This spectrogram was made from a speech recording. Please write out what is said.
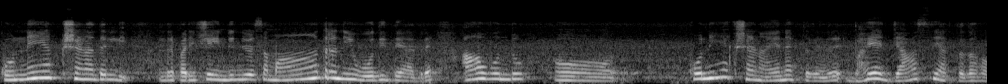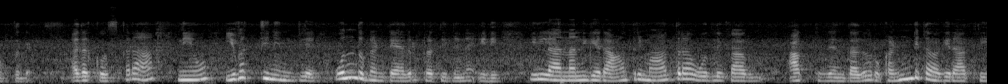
ಕೊನೆಯ ಕ್ಷಣದಲ್ಲಿ, ಅಂದರೆ ಪರೀಕ್ಷೆ ಹಿಂದಿನ ದಿವಸ ಮಾತ್ರ ನೀವು ಓದಿದ್ದೇ ಆದರೆ, ಆ ಒಂದು ಕೊನೆಯ ಕ್ಷಣ ಏನಾಗ್ತದೆ ಅಂದರೆ ಭಯ ಜಾಸ್ತಿ ಆಗ್ತದೆ, ಹೋಗ್ತದೆ. ಅದಕ್ಕೋಸ್ಕರ ನೀವು ಇವತ್ತಿನಿಂದಲೇ ಒಂದು ಗಂಟೆ ಆದರೂ ಪ್ರತಿದಿನ ಇಡಿ. ಇಲ್ಲ, ನನಗೆ ರಾತ್ರಿ ಮಾತ್ರ ಓದಲಿಕ್ಕೆ ಆಗ, ಆಗ್ತದೆ ಅಂತಾದವರು ಖಂಡಿತವಾಗಿ ರಾತ್ರಿ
